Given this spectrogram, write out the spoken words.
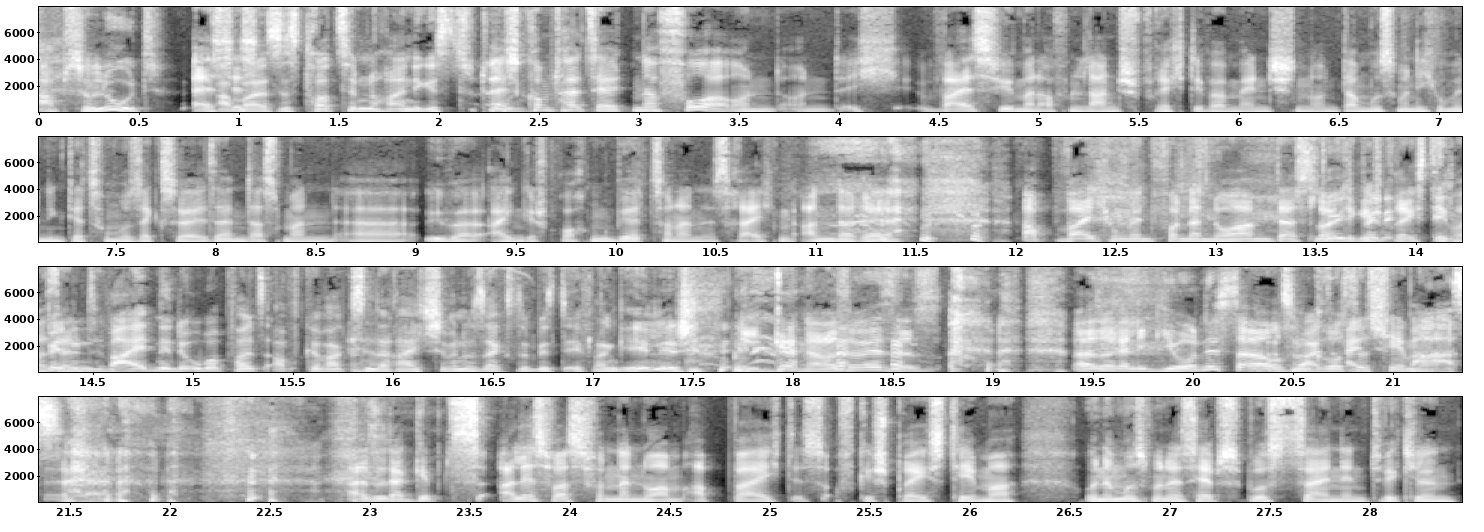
Absolut. Es Aber ist, es ist trotzdem noch einiges zu tun. Es kommt halt seltener vor und, und ich weiß, wie man auf dem Land spricht über Menschen und da muss man nicht unbedingt jetzt homosexuell sein, dass man äh, über eingesprochen wird, sondern es reichen andere Abweichungen von der Norm, dass Leute Gesprächsthema sind. Ich bin in Weiden in der Oberpfalz Oberpfalz aufgewachsen, ja. da reicht schon, wenn du sagst, du bist evangelisch. Genau so ist es. Also Religion ist da auch ein großes ein Thema. Ja. Also da gibt es alles, was von der Norm abweicht, ist oft Gesprächsthema. Und da muss man das Selbstbewusstsein entwickeln,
